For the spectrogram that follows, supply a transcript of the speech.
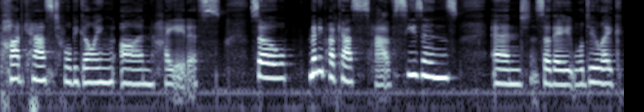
podcast will be going on hiatus. So many podcasts have seasons, and so they will do like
